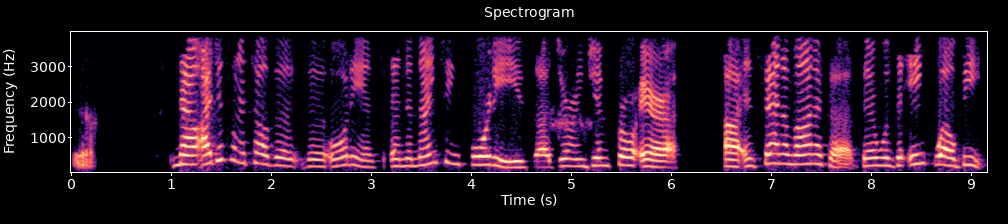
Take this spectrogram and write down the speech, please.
yeah. Now, I just want to tell the, the audience in the 1940s, uh, during Jim Crow era, uh, in Santa Monica, there was the Inkwell Beach,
